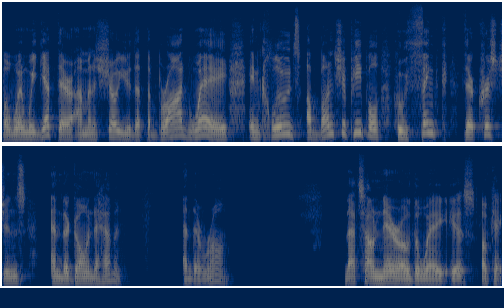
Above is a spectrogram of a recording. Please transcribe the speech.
but when we get there, I'm going to show you that the broad way includes a bunch of people who think they're Christians and they're going to heaven, and they're wrong. That's how narrow the way is. Okay,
